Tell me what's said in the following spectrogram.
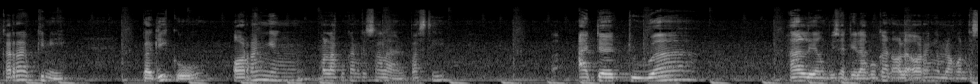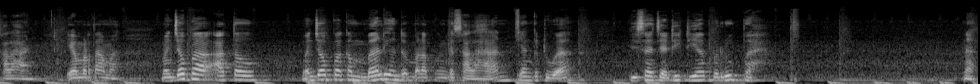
Karena gini bagiku orang yang melakukan kesalahan pasti ada dua hal yang bisa dilakukan oleh orang yang melakukan kesalahan. Yang pertama mencoba atau mencoba kembali untuk melakukan kesalahan. Yang kedua bisa jadi dia berubah. Nah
